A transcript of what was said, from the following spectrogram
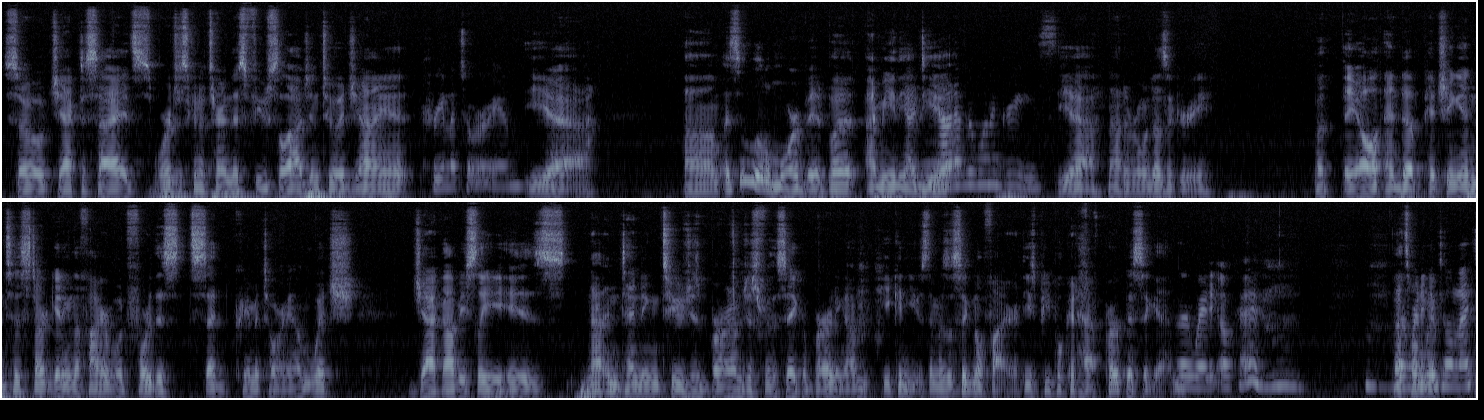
So Jack decides we're just going to turn this fuselage into a giant. Crematorium. Yeah. Um, it's a little morbid, but I mean the idea. Not everyone agrees. yeah, not everyone does agree. But they all end up pitching in to start getting the firewood for this said crematorium, which Jack obviously is not intending to just burn them just for the sake of burning them. He can use them as a signal fire. These people could have purpose again. They're waiting. Okay. That's They're waiting way. until night.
